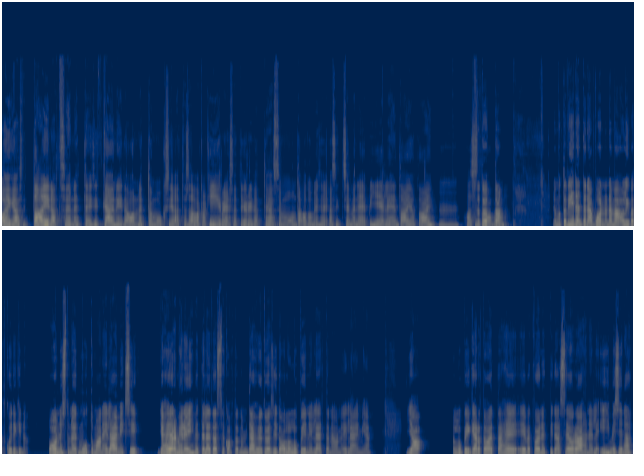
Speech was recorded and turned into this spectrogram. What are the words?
oikeasti taidat sen, ettei sit käy niitä onnettomuuksia, että sä vaikka kiireessä, että yrität tehdä sen muuntautumisen ja sitten se menee pieleen tai jotain mm. No totta. No mutta viidentenä vuonna nämä olivat kuitenkin onnistuneet muuttumaan eläimiksi, ja Hermione ihmettelee tässä kohtaa, että no mitä hyötyä siitä on ollut Lupinille, että ne on eläimiä. Ja Lupin kertoo, että he eivät voineet pitää seuraa hänelle ihmisinä,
